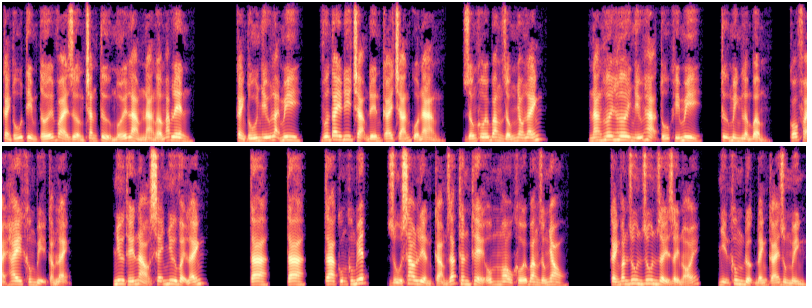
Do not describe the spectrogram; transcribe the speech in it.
cảnh tú tìm tới vài giường chăn tử mới làm nàng ấm áp lên. Cảnh tú nhíu lại mi, vươn tay đi chạm đến cái chán của nàng, giống khối băng giống nhau lãnh. Nàng hơi hơi nhíu hạ tú khí mi, tự mình lẩm bẩm, có phải hay không bị cảm lạnh? Như thế nào sẽ như vậy lãnh? Ta, ta, ta cũng không biết, dù sao liền cảm giác thân thể ôm mau khối băng giống nhau. Cảnh văn run run rẩy rẩy nói, nhịn không được đánh cái dùng mình.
